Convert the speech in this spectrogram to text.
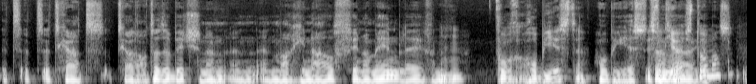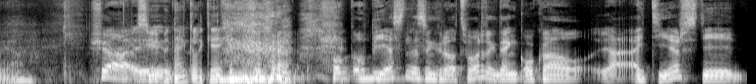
het, het, het, gaat, het gaat altijd een beetje een, een, een marginaal fenomeen blijven. hè. Mhm. Voor hobbyisten. Hobbyisten. Is dat juist, Thomas? Ja. Ja, Ik zie je bedenkelijk kijken. Hob- Hobbyisten is een groot woord. Ik denk ook wel, ja, IT'ers, die...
